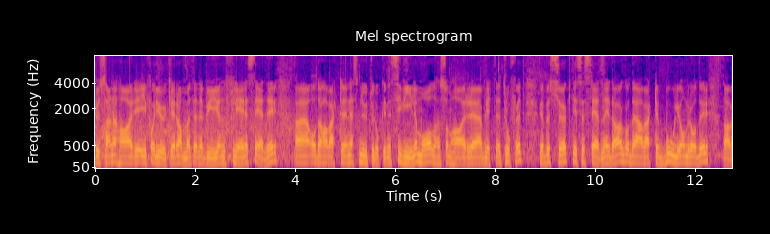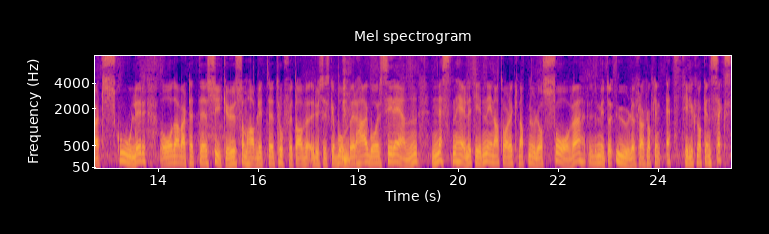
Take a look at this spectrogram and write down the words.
Russerne har i forrige uke rammet denne byen flere steder, og det har vært nesten utelukkende sivile mål som har blitt truffet. Vi har besøkt disse stedene i dag, og det har vært boligområder, det har vært skoler, og det har vært et sykehus som har blitt truffet av russiske bomber. Her går sirenen nesten hele tiden. I natt var det knapt mulig å sove sove. Det begynte å ule fra klokken ett til klokken seks.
